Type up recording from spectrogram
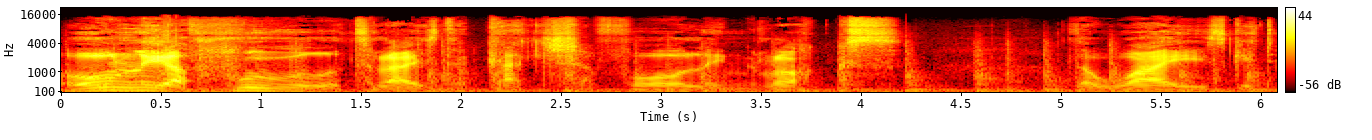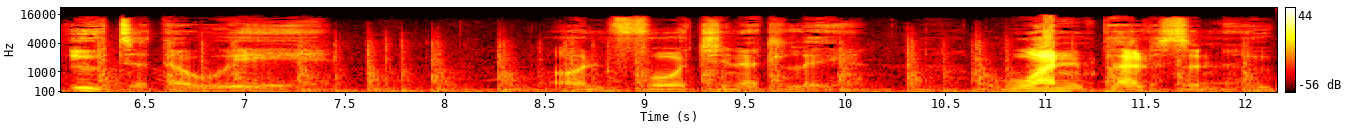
only a fool tries to catch falling rocks. The wise get out of the way. Unfortunately, one person who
